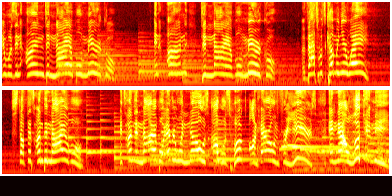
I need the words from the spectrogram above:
It was an undeniable miracle. An undeniable miracle. That's what's coming your way. Stuff that's undeniable. It's undeniable. Everyone knows I was hooked on heroin for years, and now look at me.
